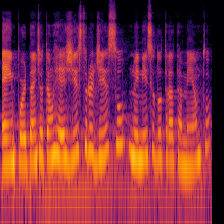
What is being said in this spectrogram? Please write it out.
é importante eu ter um registro disso no início do tratamento,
